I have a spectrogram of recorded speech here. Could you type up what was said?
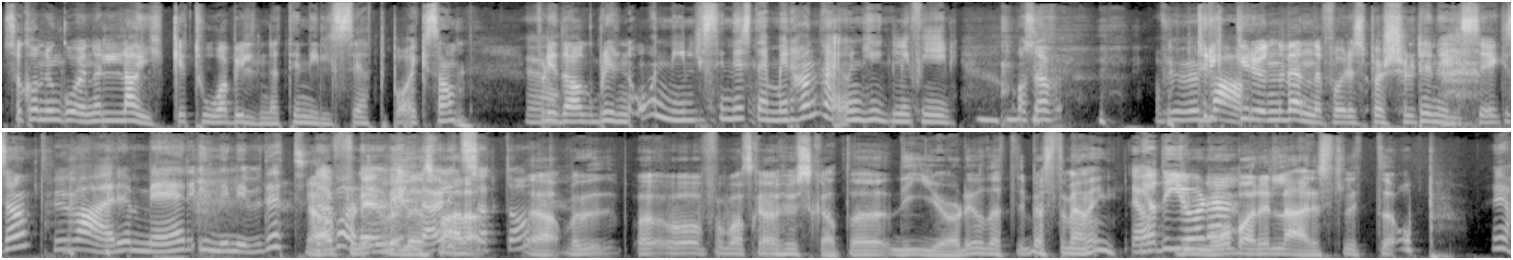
så kan hun gå inn og like to av bildene til Nilsi etterpå. ikke sant? Ja. For i dag blir hun 'Å, Nilsi, det stemmer, han er jo en hyggelig fyr'. Og så trykker hun venneforespørsel til Nilsi, ikke sant? hun vil være mer inni livet ditt. Det er bare fordi- det hun vil. Det er jo litt søtt òg. Ja, og, og for man skal huske at eh, de gjør det jo dette i beste mening. Ja. Ja, de De må det. bare læres litt opp. Ja.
